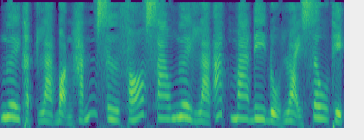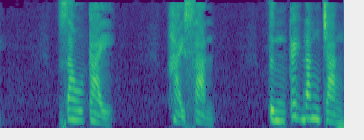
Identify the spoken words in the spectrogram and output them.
Ngươi thật là bọn hắn sư phó sao ngươi là ác ma đi đủ loại sâu thịt. Rau cải. Hải sản. Từng cách đăng tràng.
